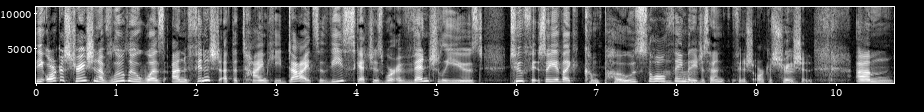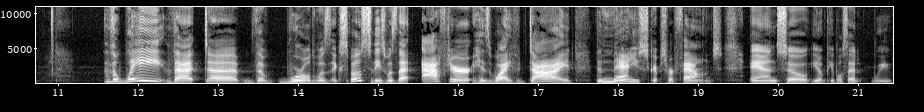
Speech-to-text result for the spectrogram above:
The orchestration of Lulu was unfinished at the time he died, so these sketches were eventually used to fit. So he had like composed the whole thing, but he just hadn't finished orchestration. Um, the way that uh, the world was exposed to these was that after his wife died, the manuscripts were found, and so you know people said we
